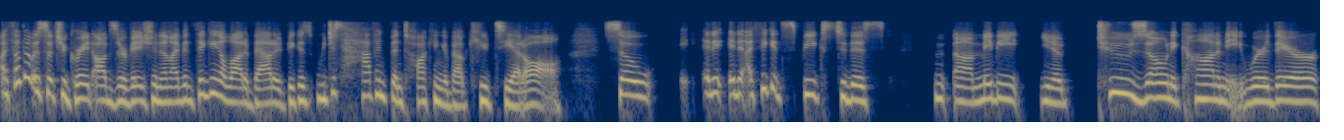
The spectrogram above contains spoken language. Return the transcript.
I thought that was such a great observation. And I've been thinking a lot about it because we just haven't been talking about QT at all. So, and, it, and I think it speaks to this uh, maybe, you know, two zone economy where there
